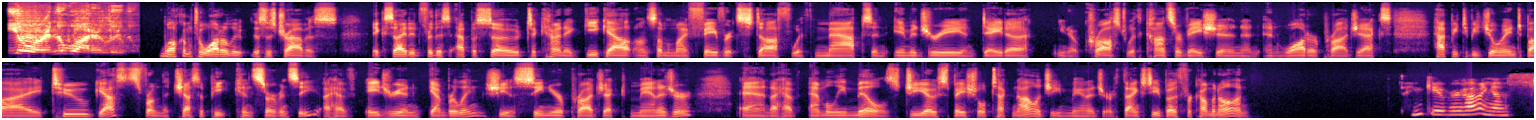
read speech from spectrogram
You're in the water loop. Welcome to Waterloop. This is Travis. Excited for this episode to kind of geek out on some of my favorite stuff with maps and imagery and data, you know, crossed with conservation and, and water projects. Happy to be joined by two guests from the Chesapeake Conservancy. I have Adrienne Gemberling, she is Senior Project Manager, and I have Emily Mills, Geospatial Technology Manager. Thanks to you both for coming on. Thank you for having us.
